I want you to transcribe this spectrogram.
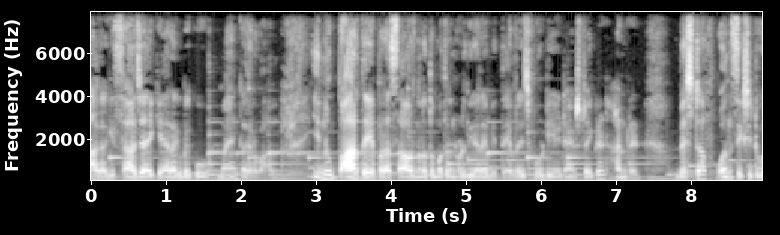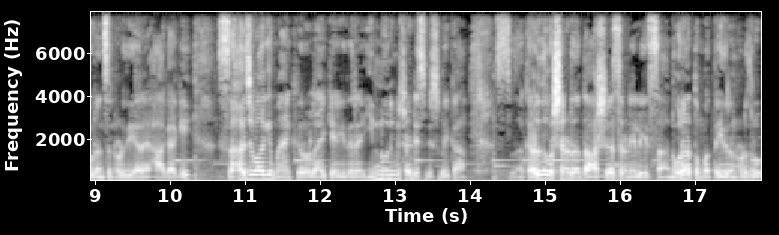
ಹಾಗಾಗಿ ಸಹಜ ಆಯ್ಕೆ ಯಾರಾಗಬೇಕು? ಮಯಾಂಕ್ ಅಗರ್ವಾಲ್. ಇನ್ನು ಭಾರತ ಪರ ಸಾವಿರದ ನಲವತ್ತೊಂಬತ್ತು ರನ್ ಹೊಡೆದಿದ್ದಾರೆ with average forty eight and strike rate hundred best of one sixty two ರನ್ಸನ್ನು ಹೊಡೆದಿದ್ದಾರೆ. ಹಾಗಾಗಿ ಸಹಜವಾಗಿ ಮಯಾಂಕ್ ಅಗರ್ವಾಲ್ ಆಯ್ಕೆಯಾಗಿದ್ದಾರೆ. ಇನ್ನೂ ನಿಮಿಷ ಸ್ಟ್ಯಾಟಿಸ್ಟಿಕ್ಸ್ ಬೇಕಾ? ಕಳೆದ ವರ್ಷ ನಡೆದಂಥ ಆಶ್ರಯ ಸರಣಿಯಲ್ಲಿ ಸ, ನೂರ ತೊಂಬತ್ತೈದು ರನ್ ಹೊಡೆದ್ರು.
